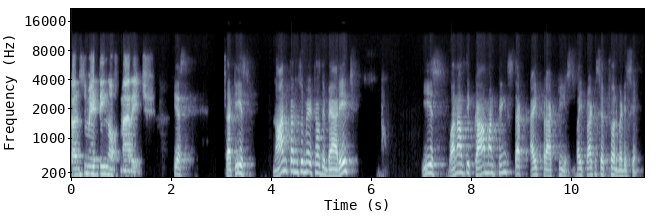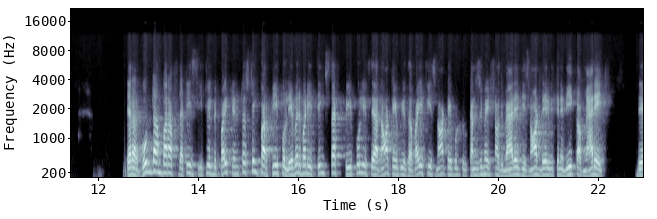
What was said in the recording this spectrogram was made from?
consummating of marriage? Yes, that is non-consummation of the marriage is one of the common things that I practice. I practice sexual medicine. There are good number of that is it will be quite interesting for people. Everybody thinks that people, if they are not able, if the wife is not able to consummation of the marriage is not there within a week of marriage, they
